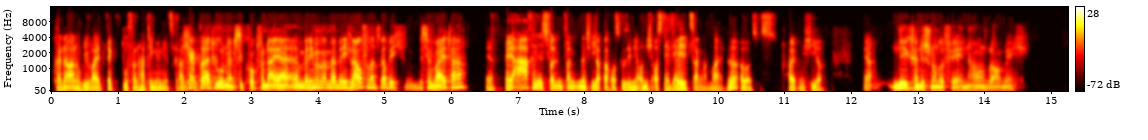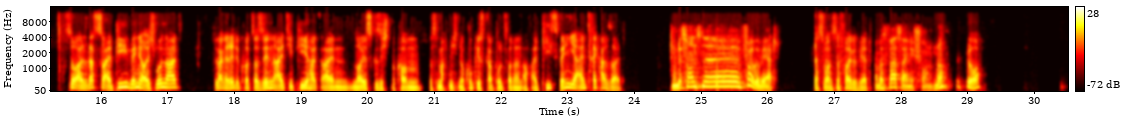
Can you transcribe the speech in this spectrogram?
keine Ahnung, wie weit weg du von Hattingen jetzt gerade Ich habe gerade Google Maps geguckt, von daher, ähm, wenn ich, wenn ich laufe, dann ist glaube ich ein bisschen weiter. Ja. ja, Aachen ist von, von Mönchengladbach aus gesehen ja auch nicht aus der Welt, sagen wir mal, ne? aber es ist halt nicht hier. Ja, nee, könnte schon ungefähr hinhauen, glaube ich. So, also das zur IP. Wenn ihr euch wundert, lange Rede, kurzer Sinn, ITP hat ein neues Gesicht bekommen. Das macht nicht nur Cookies kaputt, sondern auch IPs, wenn ihr ein Tracker seid. Und das war uns eine Folge wert. Das war uns eine Folge wert. Aber das war es eigentlich schon, ne? Ja.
